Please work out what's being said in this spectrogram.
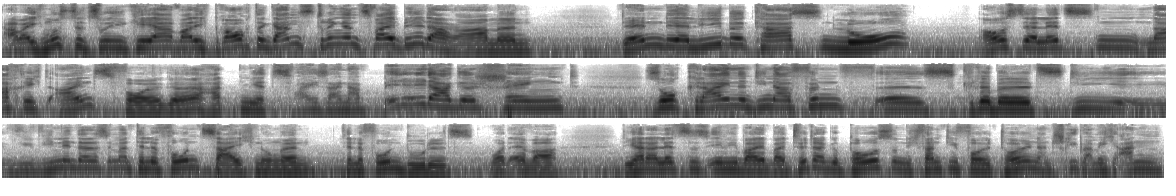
Aber ich musste zu Ikea, weil ich brauchte ganz dringend zwei Bilderrahmen. Denn der liebe Carsten Loh, aus der letzten Nachricht 1 Folge hat mir zwei seiner Bilder geschenkt. So kleine DIN A5 äh, Scribbles, die, wie, wie nennt er das immer? Telefonzeichnungen, Telefondoodles, whatever. Die hat er letztens irgendwie bei, bei Twitter gepostet und ich fand die voll toll. Und dann schrieb er mich an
